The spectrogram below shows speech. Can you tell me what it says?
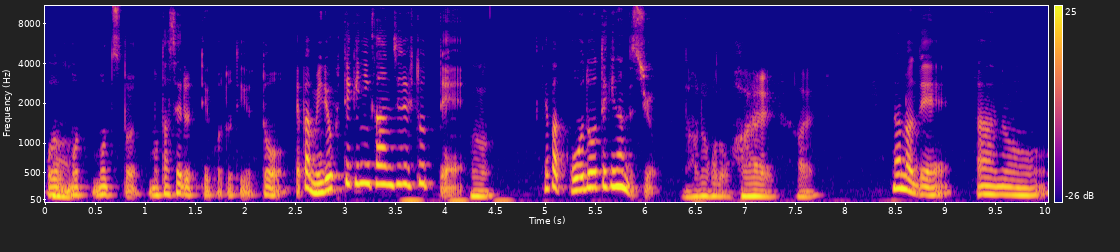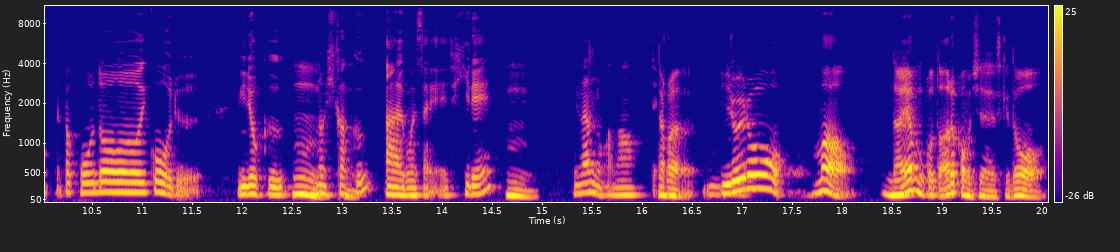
をも、う持つと、持たせるっていうことで言うと、やっぱ魅力的に感じる人って、うん。やっぱ行動的なんですよ。なるほど。はい。はい。なので、あの、やっぱ行動イコール魅力の比較、うん。あ、ごめんなさい、えっと比例？うん。になるのかなって。だからうん、いろいろ、まあ、悩むことあるかもしれないですけど、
